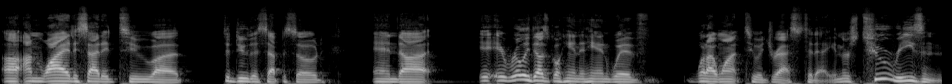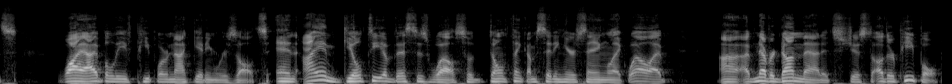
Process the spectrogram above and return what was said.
uh, on why I decided to uh, to do this episode, and uh, it, it really does go hand in hand with what I want to address today. And there's two reasons why I believe people are not getting results. And I am guilty of this as well. So don't think I'm sitting here saying like, well, I've uh, I've never done that. It's just other people.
